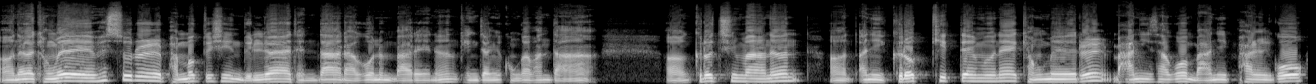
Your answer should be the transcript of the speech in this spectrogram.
어, 내가 경매 횟수를 밥 먹듯이 늘려야 된다라고는 말에는 굉장히 공감한다. 어, 그렇지만은, 어, 아니, 그렇기 때문에 경매를 많이 사고 많이 팔고,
